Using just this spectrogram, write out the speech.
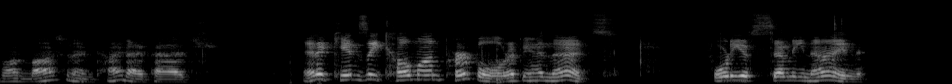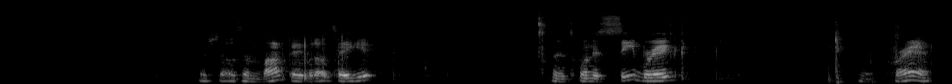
van Basten and tie-dye patch. And a Kingsley Coman purple right behind that. 40 of 79. Wish that was Mbappe, but I'll take it. It's going to Sebrig in France.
